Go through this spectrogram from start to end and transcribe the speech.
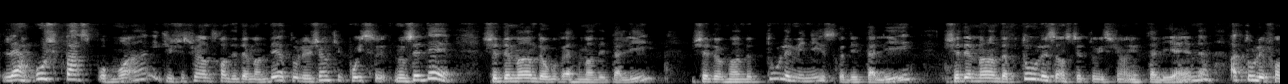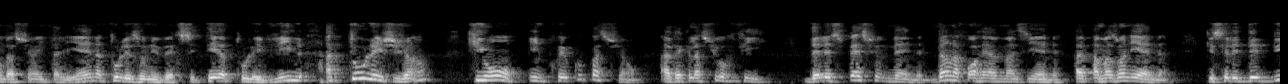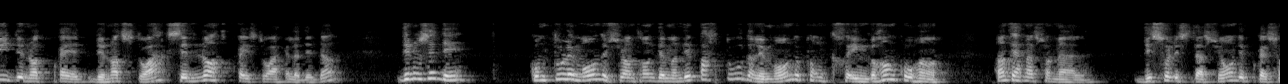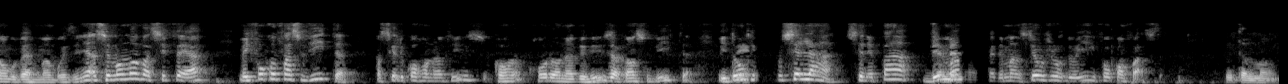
l'air bouche passe pour moi et que je suis en train de demander à tous les gens qui puissent nous aider. Je demande au gouvernement d'Italie, je demande à tous les ministres d'Italie, je demande à toutes les institutions italiennes, à toutes les fondations italiennes, à toutes les universités, à toutes les villes, à tous les gens qui ont une préoccupation avec la survie de l'espèce humaine dans la forêt amazonienne, que c'est le début de notre, de notre histoire, c'est notre préhistoire là-dedans, de nous aider. Comme tout le monde, je suis en train de demander partout dans le monde qu'on crée un grand courant international des sollicitations, des pressions au gouvernement brésilien. À ce moment, va se faire, mais il faut qu'on fasse vite, parce que le coronavirus, coronavirus avance vite. Et donc, c'est là, ce n'est pas demain, demain c'est aujourd'hui, il faut qu'on fasse. Totalement.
